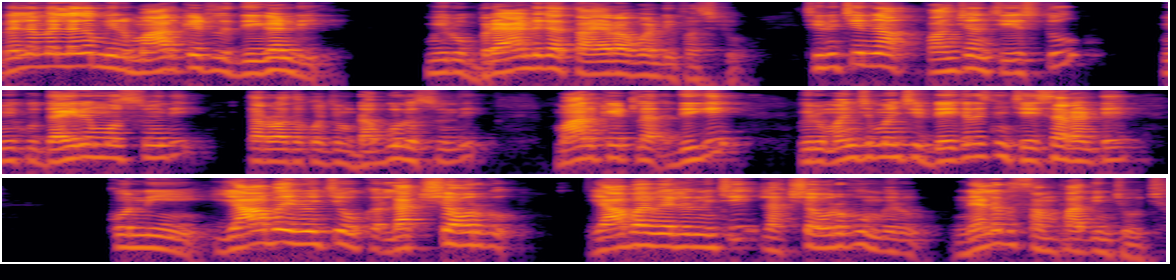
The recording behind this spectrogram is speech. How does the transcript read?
మెల్లమెల్లగా మీరు మార్కెట్లో దిగండి. మీరు బ్రాండ్గా తయారవ్వండి ఫస్ట్. చిన్న చిన్న ఫంక్షన్ చేస్తూ మీకు ధైర్యం వస్తుంది. తర్వాత కొంచెం డబ్బులు వస్తుంది. మార్కెట్లో దిగి మీరు మంచి మంచి డెకరేషన్ చేశారంటే కొన్ని యాభై నుంచి ఒక లక్ష వరకు యాభై వేల నుంచి లక్ష వరకు మీరు నెలకు సంపాదించవచ్చు.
